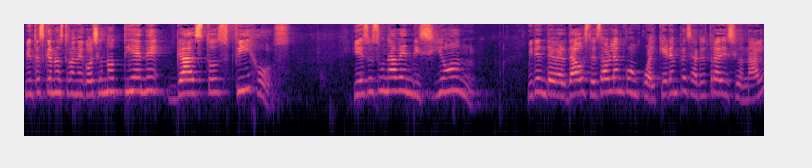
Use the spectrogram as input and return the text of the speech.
mientras que nuestro negocio no tiene gastos fijos. Y eso es una bendición. Miren, de verdad, ustedes hablan con cualquier empresario tradicional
